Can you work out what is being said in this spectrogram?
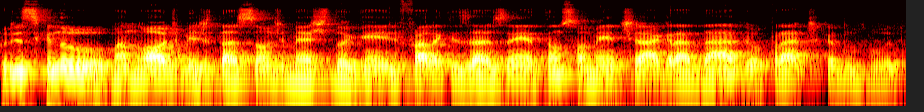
Por isso que no manual de meditação de Mestre Dogen ele fala que Zazen é tão somente a agradável prática do Buda.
